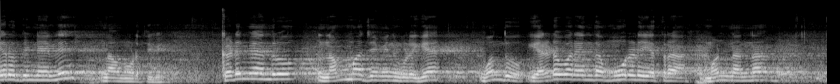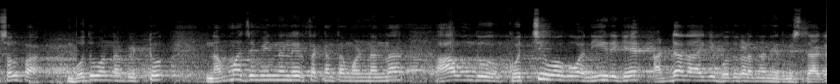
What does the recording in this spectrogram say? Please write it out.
ಏರು ದಿಣ್ಣೆಯಲ್ಲಿ ನಾವು ನೋಡ್ತೀವಿ. ಕಡಿಮೆ ಅಂದರೂ ನಮ್ಮ ಜಮೀನುಗಳಿಗೆ ಒಂದು ಎರಡೂವರೆಯಿಂದ ಮೂರಡಿ ಎತ್ತರ ಮಣ್ಣನ್ನು, ಸ್ವಲ್ಪ ಬದುವನ್ನು ಬಿಟ್ಟು ನಮ್ಮ ಜಮೀನಿನಲ್ಲಿರ್ತಕ್ಕಂಥ ಮಣ್ಣನ್ನು ಆ ಒಂದು ಕೊಚ್ಚಿ ಹೋಗುವ ನೀರಿಗೆ ಅಡ್ಡಲಾಗಿ ಬದುಗಳನ್ನು ನಿರ್ಮಿಸಿದಾಗ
